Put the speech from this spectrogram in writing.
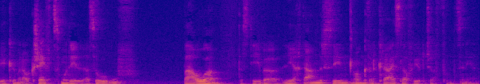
wie können wir auch Geschäftsmodelle so aufbauen, dass die eben leicht anders sind und okay. für Kreislaufwirtschaft funktionieren.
